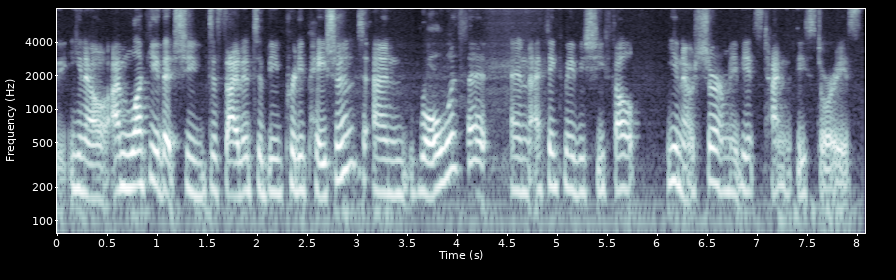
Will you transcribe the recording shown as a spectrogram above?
you know i'm lucky that she decided to be pretty patient and roll with it. And i think maybe she felt you know sure maybe it's time that these stories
